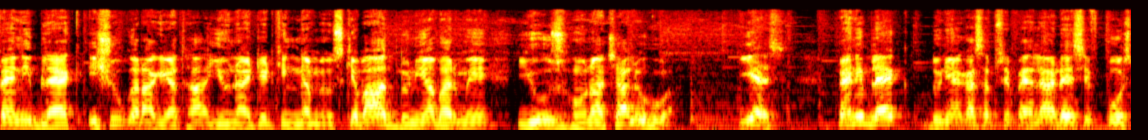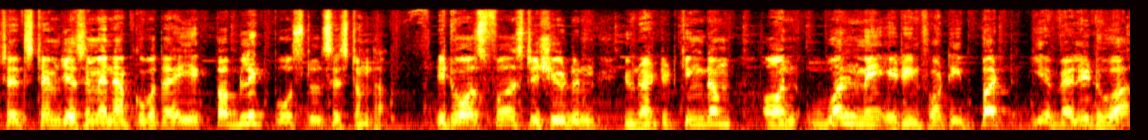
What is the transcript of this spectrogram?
penny black issue करा गया था यूनाइटेड किंगडम में। उसके बाद दुनिया भर में यूज़ होना चालू हुआ। यस पेनी ब्लैक दुनिया का सबसे पहला अडेसिव पोस्टेज स्टैम्प जैसे मैंने आपको बताया, ये एक पब्लिक पोस्टल सिस्टम था। It was first issued in United Kingdom on 1 May 1840 but ये वैलिड हुआ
